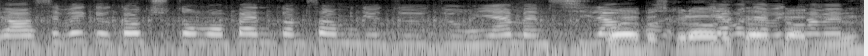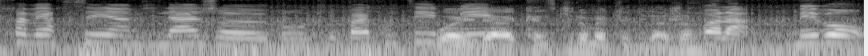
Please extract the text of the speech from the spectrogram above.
Alors, c'est vrai que quand tu tombes en panne comme ça au milieu de, de rien, même si là, Ouais, parce que là, on hier, quand même avait quand perdu. même traversé un village euh, bon, qui est pas à côté. Ouais, mais... il est à 15 km le village. hein. Voilà, mais bon,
